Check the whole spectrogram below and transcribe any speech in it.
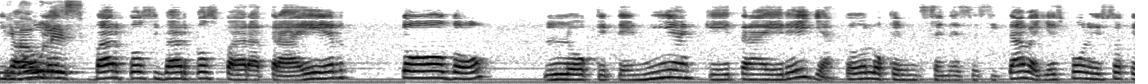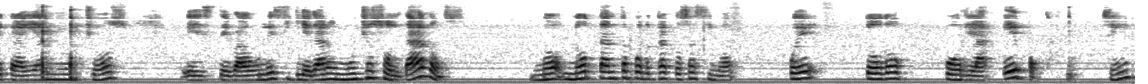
y, baúles, barcos y barcos para traer todo lo que tenía que traer ella, todo lo que se necesitaba y es por eso que traían muchos este baúles y llegaron muchos soldados. No no tanto por otra cosa, sino fue todo por la época, ¿sí?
